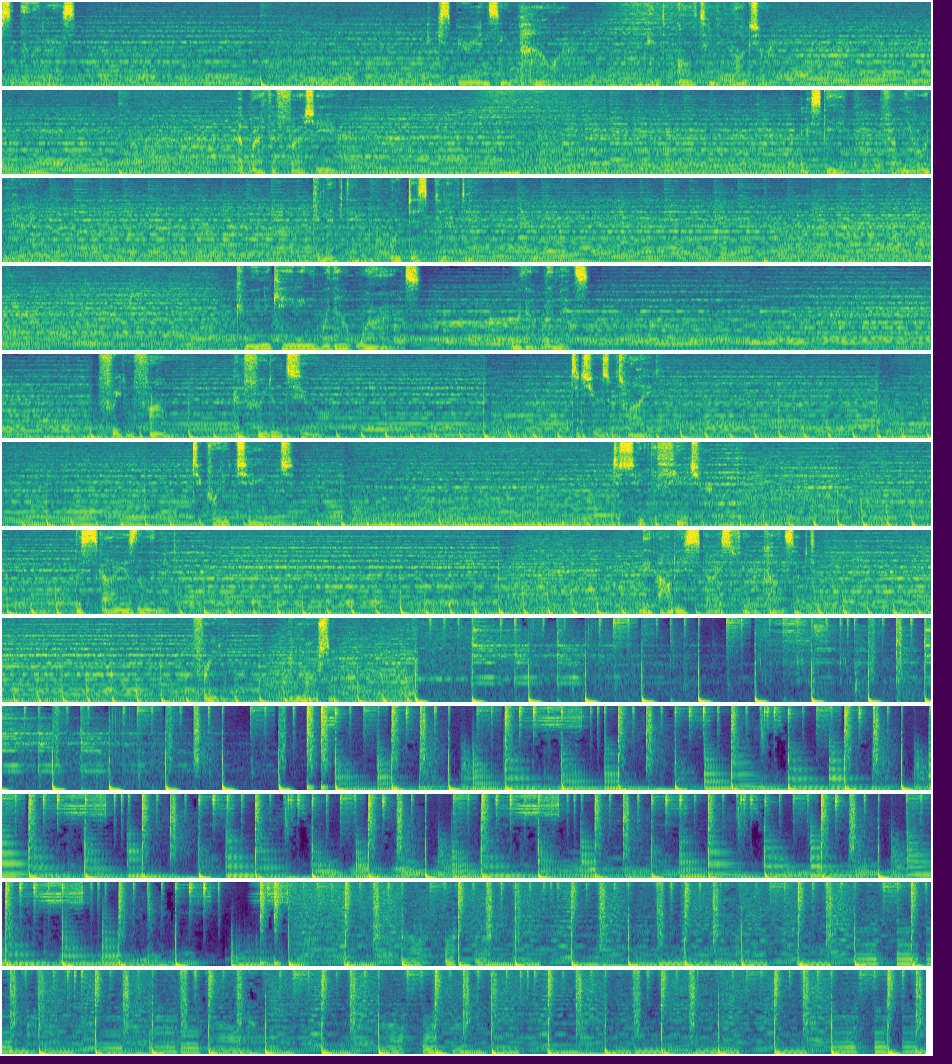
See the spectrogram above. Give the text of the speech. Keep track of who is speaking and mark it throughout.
Speaker 1: possibilities. Experiencing power and ultimate luxury. A breath of fresh air. An escape from the ordinary. Connecting or disconnecting. Communicating without words, without limits. Freedom from and freedom to. To choose what's right. To create change. To shape the future. The sky is the limit. The Sphere concept.
Speaker 2: mm-hmm.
